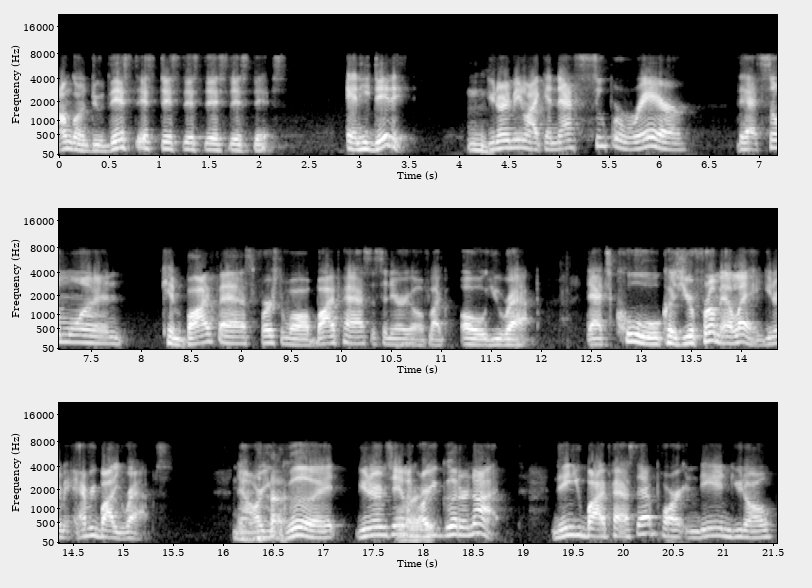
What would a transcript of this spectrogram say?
I'm gonna do this, this, this, this, this, this, this, and he did it. Mm. You know what I mean? Like, and that's super rare that someone can bypass. First of all, bypass the scenario of like, oh, you rap. That's cool because you're from LA. You know what I mean? Everybody raps. Now, are you good? You know what I'm saying? Like, are you good or not? Then you bypass that part, and then you know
